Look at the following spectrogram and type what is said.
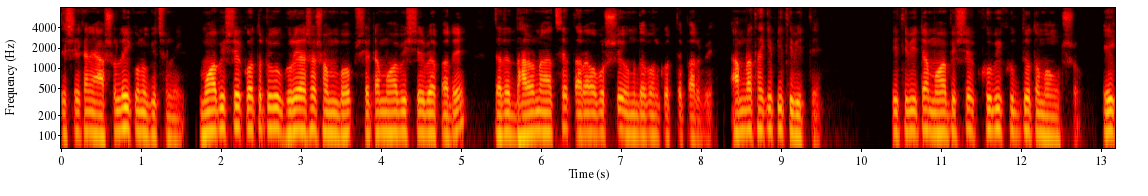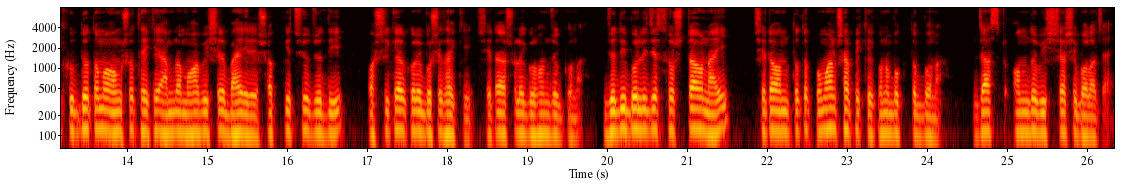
যে সেখানে আসলেই কোনো কিছু নেই। মহাবিশ্বের কতটুকু ঘুরে আসা সম্ভব সেটা মহাবিশ্বের ব্যাপারে যাদের ধারণা আছে তারা অবশ্যই অনুধাবন করতে পারবে। আমরা থাকি পৃথিবীতে। পৃথিবীটা মহাবিশ্বের খুবই ক্ষুদ্রতম অংশ। এই ক্ষুদ্রতম অংশ থেকে আমরা মহাবিশ্বের বাইরে সবকিছু যদি অস্বীকার করে বসে থাকি, সেটা আসলে গ্রহণযোগ্য না। যদি বলি যে স্রষ্টাও নাই, সেটা অন্তত প্রমাণ সাপেক্ষে কোনো বক্তব্য না। জাস্ট অন্ধবিশ্বাসই বলা যায়।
